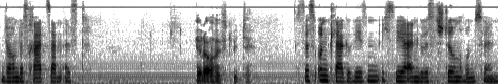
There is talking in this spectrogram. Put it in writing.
und warum das ratsam ist? Herr Rauheft, bitte. Ist das unklar gewesen? Ich sehe ein gewisses Stirnrunzeln.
